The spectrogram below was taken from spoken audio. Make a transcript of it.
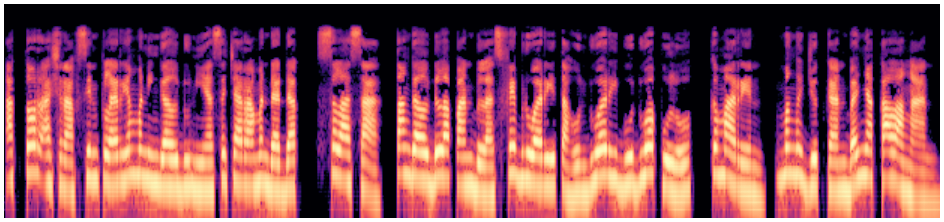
Aktor Ashraf Sinclair yang meninggal dunia secara mendadak, Selasa, tanggal 18 Februari tahun 2020, kemarin, mengejutkan banyak kalangan.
